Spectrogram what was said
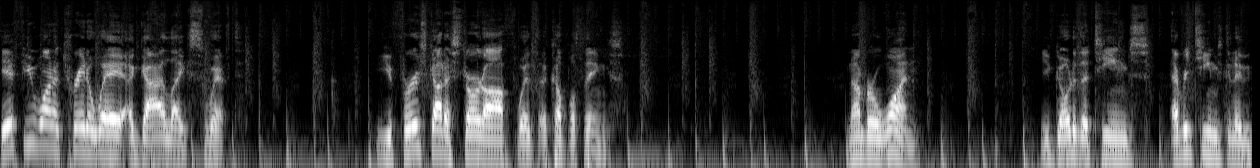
If you want to trade away a guy like Swift, you first got to start off with a couple things. Number one, you go to the teams. Every team's going to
